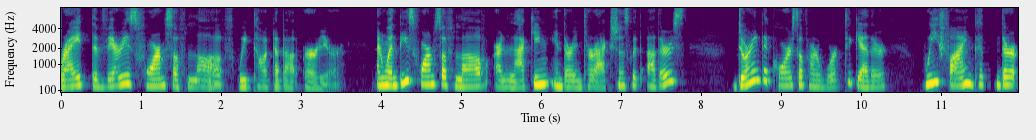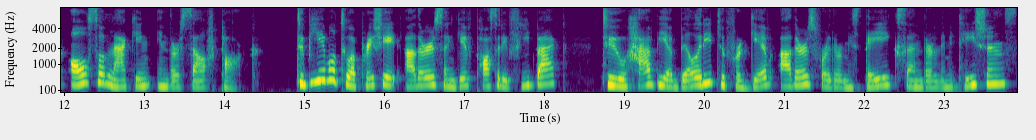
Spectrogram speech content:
right? The various forms of love we talked about earlier. And when these forms of love are lacking in their interactions with others, during the course of our work together, we find that they're also lacking in their self talk. To be able to appreciate others and give positive feedback, to have the ability to forgive others for their mistakes and their limitations,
